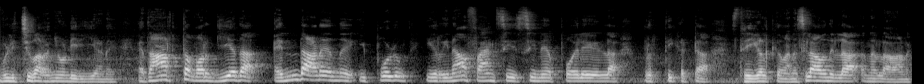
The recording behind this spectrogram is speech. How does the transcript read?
വിളിച്ചു പറഞ്ഞുകൊണ്ടിരിക്കുകയാണ്. യഥാർത്ഥ വർഗീയത എന്താണ് എന്ന് ഇപ്പോഴും ഈ റിന ഫ്രാൻസിസിനെ പോലെയുള്ള വൃത്തികെട്ട സ്ത്രീകൾക്ക് മനസ്സിലാവുന്നില്ല എന്നുള്ളതാണ്.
